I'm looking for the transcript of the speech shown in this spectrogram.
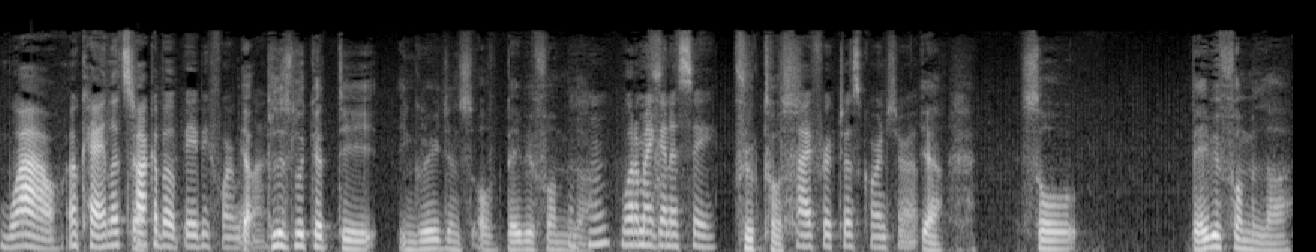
Wow. Okay, let's Yeah. talk about baby formula. Yeah, please look at the ingredients of baby formula. Mhm. What am I going to see? Fructose. High fructose corn syrup. Yeah. So, baby formula,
